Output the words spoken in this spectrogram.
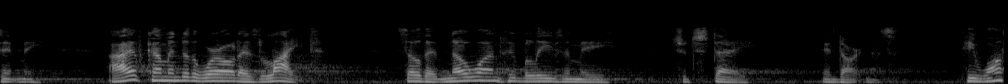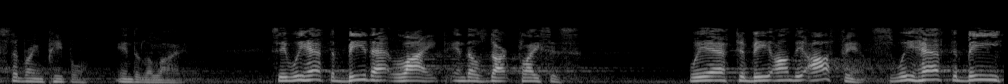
sent me. I have come into the world as light, so that no one who believes in me should stay in darkness. He wants to bring people into the light. See, we have to be that light in those dark places. We have to be on the offense. We have to be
